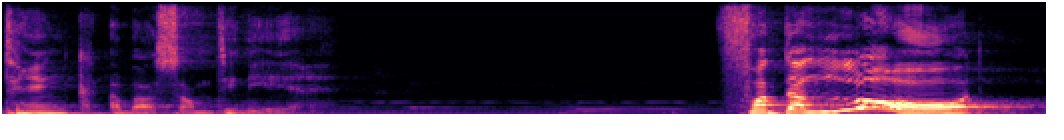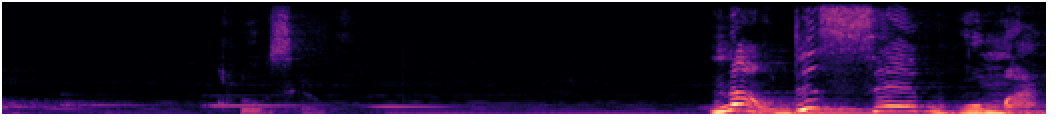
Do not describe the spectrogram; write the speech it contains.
think about something here. For the Lord closed her. Now, this same woman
